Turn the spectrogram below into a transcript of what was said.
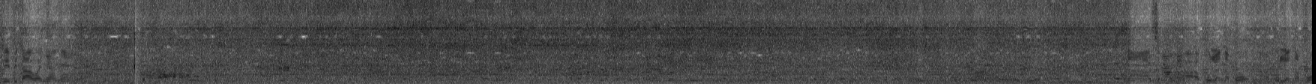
Bibitawan niya, no? na naapulan na po, naapulan na po.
